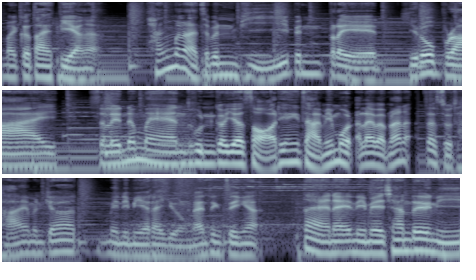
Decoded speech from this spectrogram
ไม่ก็ใต้เตียงอะทั้งมันอาจจะเป็นผีเป็นเปรตฮีโร่บรายสเลนเดอร์แมนทุนกยศที่ยังจ่ายไม่หมดอะไรแบบนั้นแต่สุดท้ายมันก็ไม่ได้มีอะไรอยู่ตรงนั้นจริงๆอะแต่ในแอนิเมชันเรื่องนี้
